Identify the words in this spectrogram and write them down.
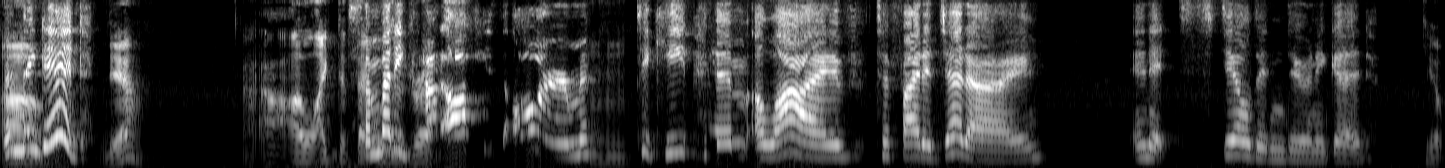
And they Um, did. Yeah, I, I like that. that Somebody cut off his arm Mhm. to keep him alive to fight a Jedi, and it still didn't do any good. Yep.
